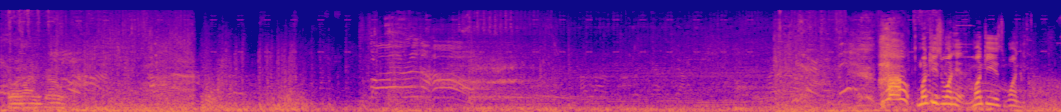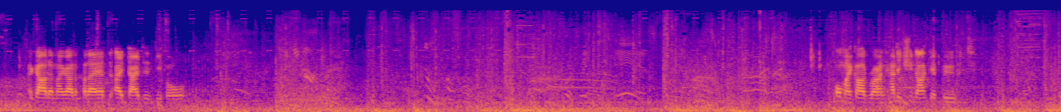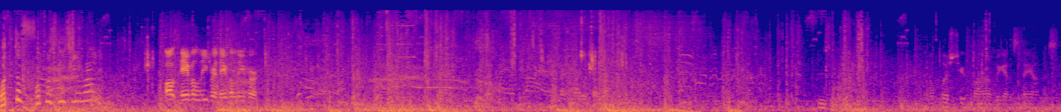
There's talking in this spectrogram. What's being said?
Go line, go. How? Monkey's one hit. Monkey is one hit. I got him, I got him, but I had I died to the default. Oh my god, Ron, how did you not get booped? What the fuck was Lucio running? Oh, they have a lever, they have a lever. Don't push too far up. We gotta stay on this thing.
